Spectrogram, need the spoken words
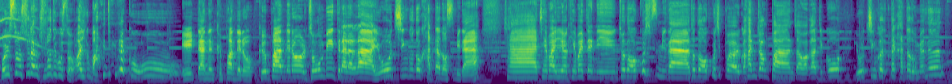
벌써 수량 줄어들고 있어. 아 이거 말이 되냐고. 일단은 급한 대로 급한 대로 좀비 드라랄라 요 친구도 갖다 넣습니다. 자 제발요 개발자님 저도 얻고 싶습니다. 저도 얻고 싶어요. 이거 한정판 자 와가지고 요 친구 딱 갖다 놓으면은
